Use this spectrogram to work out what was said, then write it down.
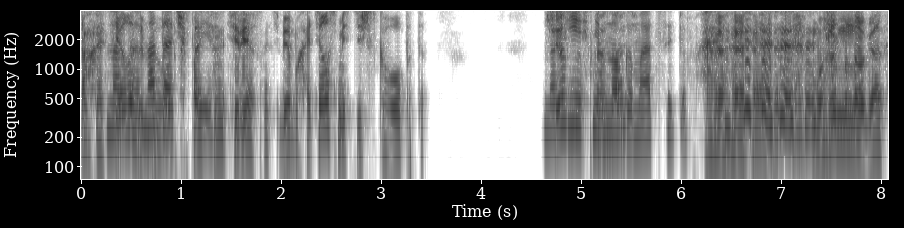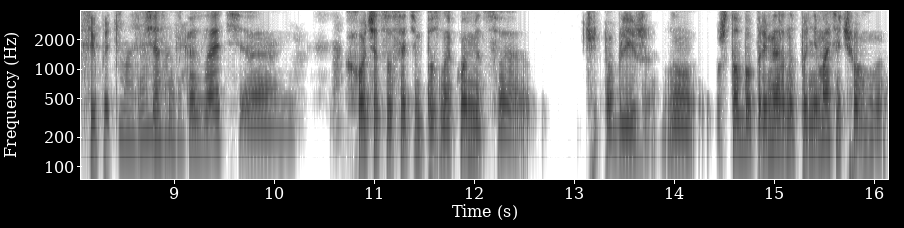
А как хотелось надо, бы, на вот, кстати, поехать. интересно, тебе бы хотелось мистического опыта? У нас Честно есть сказать, немного, мы отсыпем. Можем много отсыпать. Честно сказать, э, хочется с этим познакомиться чуть поближе. Ну, чтобы примерно понимать, о чем вы.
